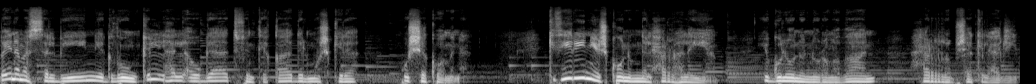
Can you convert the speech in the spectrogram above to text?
بينما السلبيين يقضون كل هالأوقات في انتقاد المشكلة والشكوى منها. كثيرين يشكون من الحر هالأيام يقولون أنه رمضان حر بشكل عجيب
